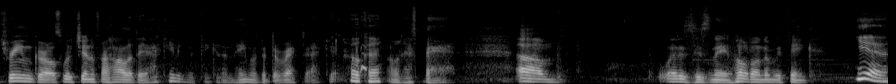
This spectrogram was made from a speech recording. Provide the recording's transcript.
Dreamgirls with Jennifer Holliday. I can't even think of the name of the director. I can't. okay. Oh, that's bad. Um, what is his name? Hold on, let me think. Yeah,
